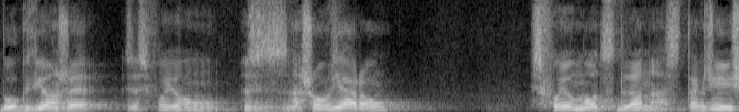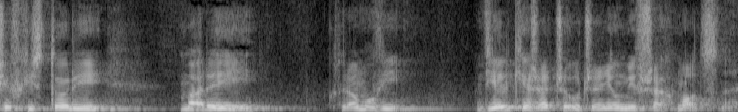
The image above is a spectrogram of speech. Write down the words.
Bóg wiąże ze swoją, z naszą wiarą swoją moc dla nas. Tak dzieje się w historii Maryi, która mówi: Wielkie rzeczy uczynił mi wszechmocny.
